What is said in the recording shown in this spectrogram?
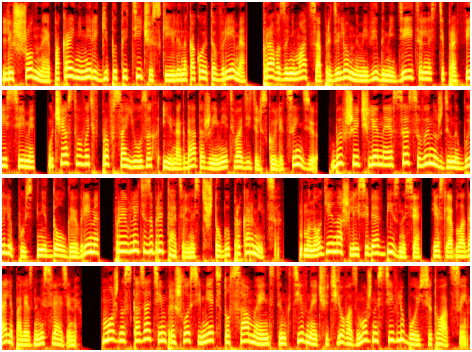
Лишенные, по крайней мере гипотетически или на какое-то время, право заниматься определенными видами деятельности, профессиями, участвовать в профсоюзах и иногда даже иметь водительскую лицензию, бывшие члены СС вынуждены были, пусть недолгое время, проявлять изобретательность, чтобы прокормиться. Многие нашли себя в бизнесе, если обладали полезными связями. Можно сказать, им пришлось иметь то самое инстинктивное чутье возможностей в любой ситуации.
